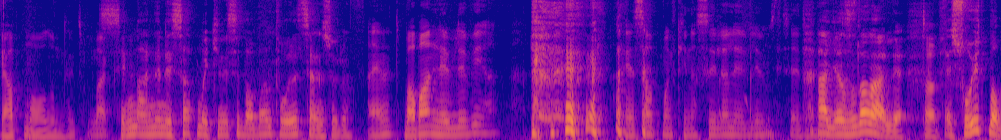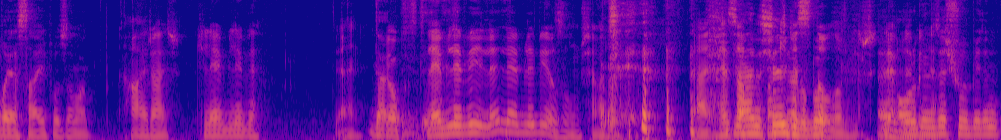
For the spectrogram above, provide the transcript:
yapma oğlum dedim. Bak Senin annen hesap makinesi, baban tuvalet sensörü. evet baban leblebi ya. Hesap makinesiyle leblebi dedim. Ha yazılan hali. Tabii. E, soyut babaya sahip o zaman. Hayır hayır. Leblebi. Yani Ya- yok leblebi ile leblebi yazılmış abi. Yani hesap Yani şey gibi bu, de olabilir. E, organize şubenin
